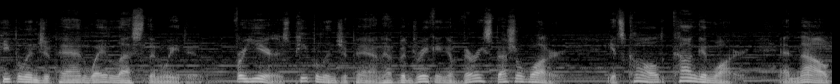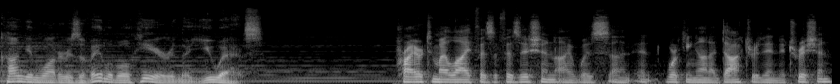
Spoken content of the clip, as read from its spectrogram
People in Japan weigh less than we do. For years, people in Japan have been drinking a very special water. It's called Kangen water and now Kangen water is available here in the U.S. Prior to my life as a physician, I was uh, working on a doctorate in nutrition.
